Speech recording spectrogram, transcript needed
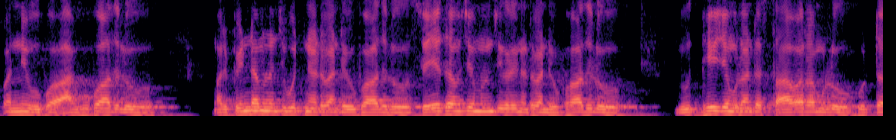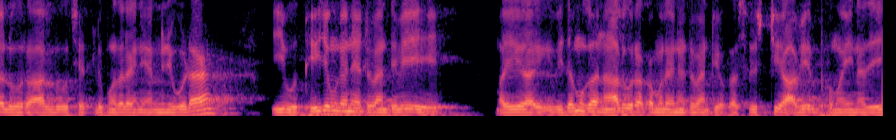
కొన్ని ఉపా ఉపాధులు మరి పిండం నుంచి పుట్టినటువంటి ఉపాధులు స్వేదంశం నుంచి కలిగినటువంటి ఉపాధులు ఉద్భీజములు అంటే స్థావరములు గుట్టలు రాళ్ళు చెట్లు మొదలైనవన్నీ కూడా ఈ ఉద్భీజములు అనేటువంటివి మరి ఈ విధముగా నాలుగు రకములైనటువంటి ఒక సృష్టి ఆవిర్భమైనది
